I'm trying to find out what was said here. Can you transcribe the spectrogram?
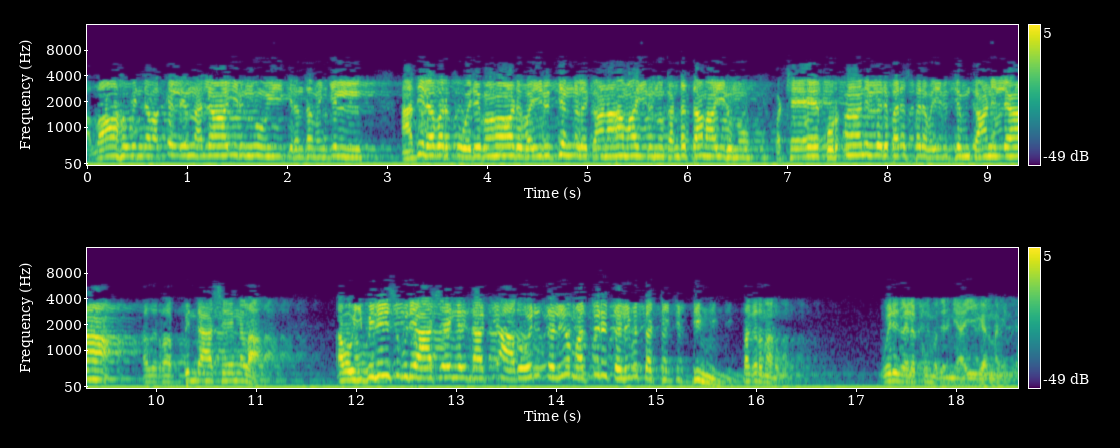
അള്ളാഹുവിന്റെ വക്കൽ നിന്നല്ലായിരുന്നു ഈ ഗ്രന്ഥമെങ്കിൽ അതിലവർക്ക് ഒരുപാട് വൈരുദ്ധ്യങ്ങൾ കാണാമായിരുന്നു കണ്ടെത്താമായിരുന്നു. പക്ഷേ ഖുർആാനിൽ ഒരു പരസ്പര വൈരുദ്ധ്യം കാണില്ല. അത് റബ്ബിന്റെ ആശയങ്ങളാ അപ്പൊ ഇബിലീസ് പുതിയ ആശയങ്ങൾ ഉണ്ടാക്കി അതൊരു തെളിവ് മറ്റൊരു തെളിവ് തട്ടിയിട്ട് ഡിം തകർന്നു ഒരു നിലക്കും അതിന് ന്യായീകരണമില്ല.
